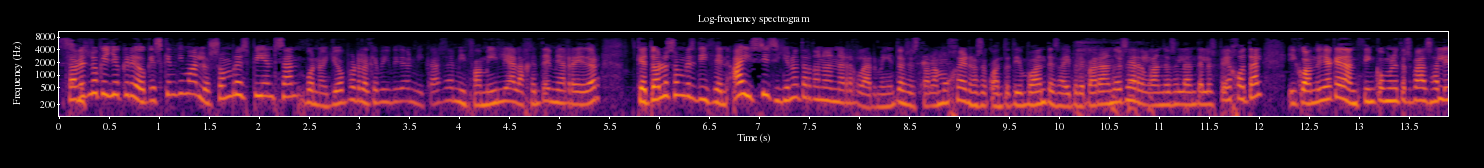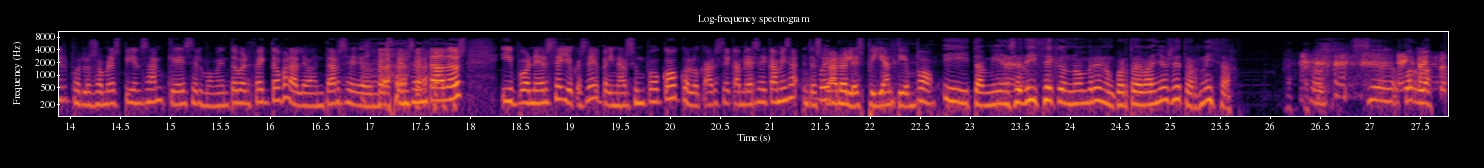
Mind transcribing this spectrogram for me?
¿Sabes lo que yo creo? Que es que encima los hombres piensan, bueno, yo por lo que he vivido en mi casa, en mi familia, la gente de mi alrededor, que todos los hombres dicen, ay, sí, sí, yo no tardo nada en arreglarme. Y entonces está la mujer, no sé cuánto tiempo antes, ahí preparándose, arreglándose delante del espejo, tal, y cuando ya quedan cinco minutos para salir, pues los hombres piensan que es el momento perfecto para levantarse de donde estén sentados y ponerse, yo qué sé, peinarse un poco, colocarse, cambiarse de camisa. Entonces, claro, les pilla el tiempo. Y también se dice que un hombre en un cuarto de baño se eterniza. Exacto.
